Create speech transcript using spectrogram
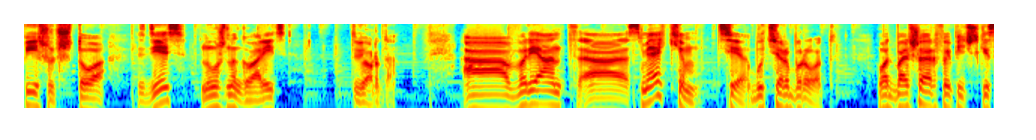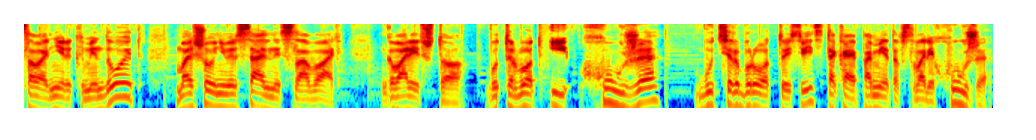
пишут, что здесь нужно говорить твердо. А вариант а, с мягким «те» — бутерброд. Вот большой орфоэпический словарь не рекомендует. Большой универсальный словарь говорит, что бутерброд и хуже бутерброд. То есть, видите, такая помета в словаре «хуже».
